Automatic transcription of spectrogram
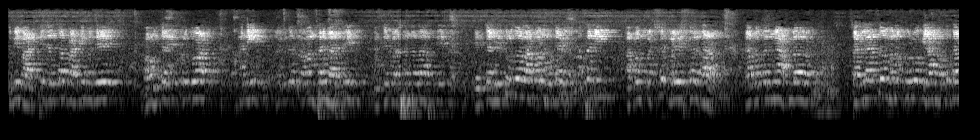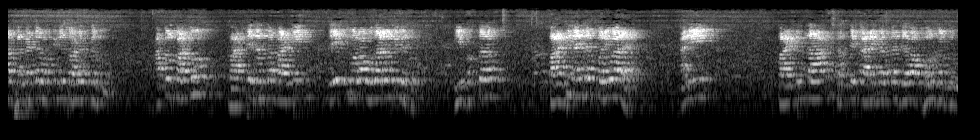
तुम्ही भारतीय जनता पार्टीमध्ये भाऊंच्या नेतृत्वात आणि रवींद्र चव्हाण साहेब असतील आमचे प्रसन्नता असतील यांच्या नेतृत्वात आपण मोठ्या विश्वासाने आपण पक्ष बहिष्कार झाला त्याबद्दल मी आपलं सगळ्यांचं मनपूर्वक या मतदारसंघाच्या वतीने स्वागत करतो. आपण पाहतो भारतीय जनता पार्टी एक तुम्हाला उदाहरण मी देतो. ही फक्त पार्टी नाही तर परिवार आहे. आणि पार्टीचा प्रत्येक कार्यकर्ता जेव्हा फोन करतो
